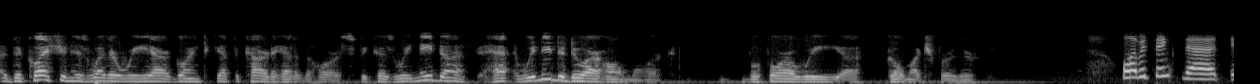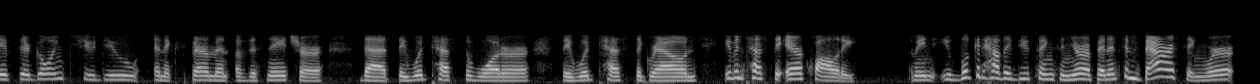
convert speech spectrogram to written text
the question is whether we are going to get the cart ahead of the horse because we need to ha- we need to do our homework before we uh, go much further. Well, I would think that if they're going to do an experiment of this nature, that they would test the water, they would test the ground, even test the air quality. I mean, you look at how they do things in Europe, and it's embarrassing. We're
